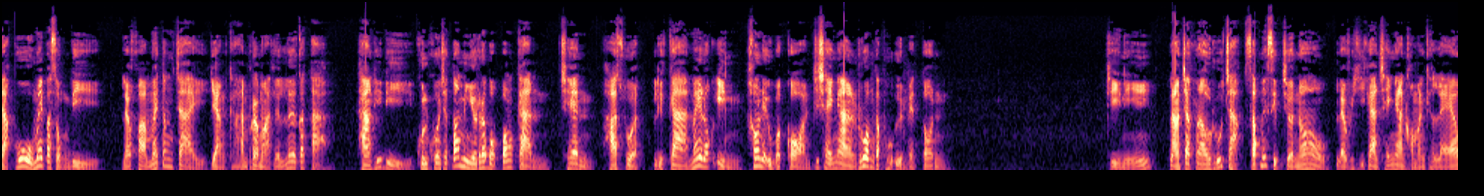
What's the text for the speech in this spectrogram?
จากผู้ไม่ประสงค์ดี และความไม่ตั้งใจอย่างการประมาทเลินเล่อก็ตาม ทางที่ดีคุณควรจะต้องมีระบบป้องกัน เช่นพาสเวิร์ดหรือการไม่ล็อกอินเข้าในอุปกรณ์ที่ใช้งานร่วมกับผู้อื่นเป็นต้น ทีนี้หลังจากเรารู้จัก Submissive Journal และวิธีการใช้งานของมันกันแล้ว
